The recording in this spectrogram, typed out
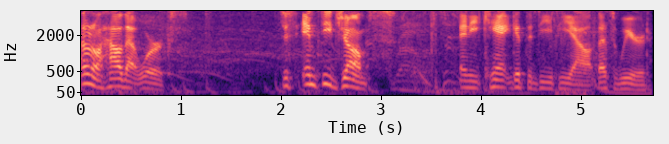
I don't know how that works. Just empty jumps, and he can't get the DP out. That's weird.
